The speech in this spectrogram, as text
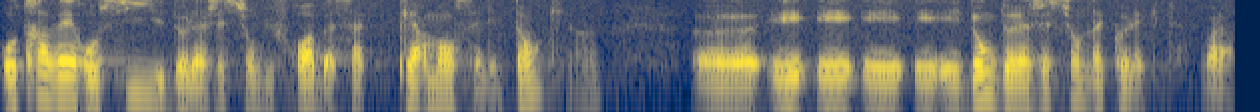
au travers aussi de la gestion du froid, ben ça clairement c'est les tanks, hein. Euh, et, donc de la gestion de la collecte. Voilà.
